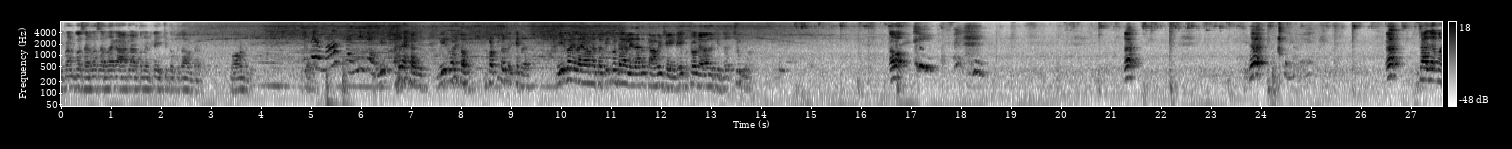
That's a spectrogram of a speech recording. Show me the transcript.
ఇప్పుడు అనుకో సరదా సరదాగా ఆటలాడుతున్నట్టుగా ఎక్కి తొక్కుతూ ఉంటారు. బాగుంటుంది. మీరు కూడా పొట్టలో మీరు కూడా ఇలా ఎవరైనా తొక్కించుకుంటారా లేదా అని కామెంట్ చేయండి. చూడండి ఎలా తొక్కిందో చూపి చాలమ్మా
